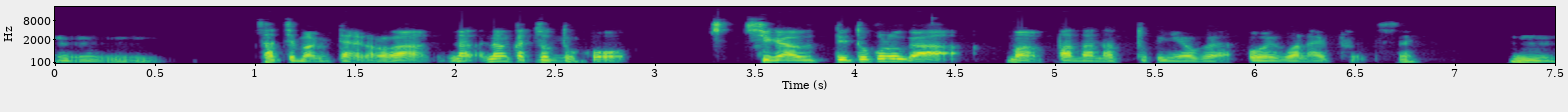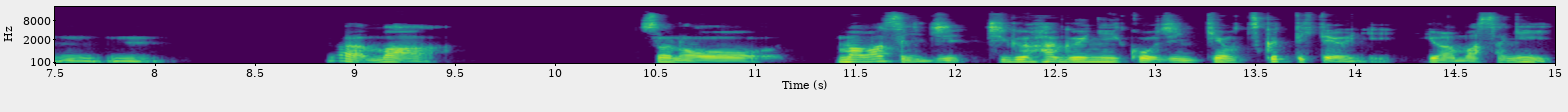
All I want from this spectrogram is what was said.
うん、立場みたいなのが、ななんかちょっとこう、ち違うっていうところが、まあまだ納得に及ばない部分ですね。うんうんうん。まあまあ、その、まあまさにじちぐはぐにこう人権を作ってきたように、今まさに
